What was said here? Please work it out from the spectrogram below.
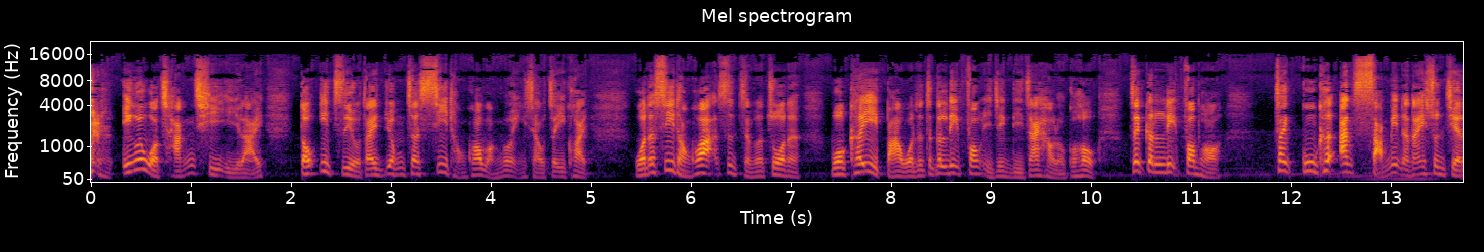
因为我长期以来都一直有在用这系统化网络营销这一块。我的系统化是怎么做呢？我可以把我的这个 lead form 已经理在好了过后，这个 lead form 哦。在顾客按 submit 的那一瞬间，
